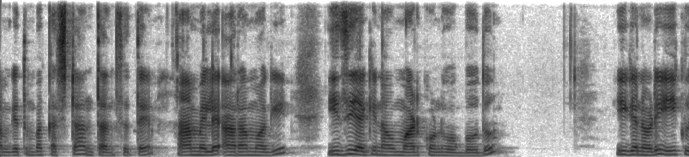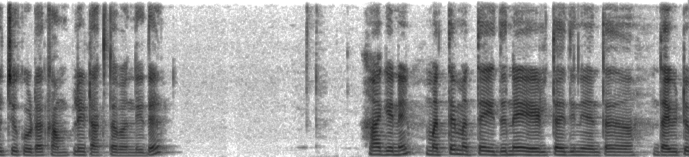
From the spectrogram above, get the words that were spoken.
ನಮಗೆ ತುಂಬ ಕಷ್ಟ ಅಂತ ಅನಿಸುತ್ತೆ. ಆಮೇಲೆ ಆರಾಮಾಗಿ ಈಸಿಯಾಗಿ ನಾವು ಮಾಡ್ಕೊಂಡು ಹೋಗ್ಬೋದು. ಈಗ ನೋಡಿ ಈ ಕುಚ್ಚು ಕೂಡ ಕಂಪ್ಲೀಟ್ ಆಗ್ತಾ ಬಂದಿದೆ. ಹಾಗೆಯೇ ಮತ್ತೆ ಮತ್ತೆ ಇದನ್ನೇ ಹೇಳ್ತಾ ಇದ್ದೀನಿ ಅಂತ ದಯವಿಟ್ಟು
